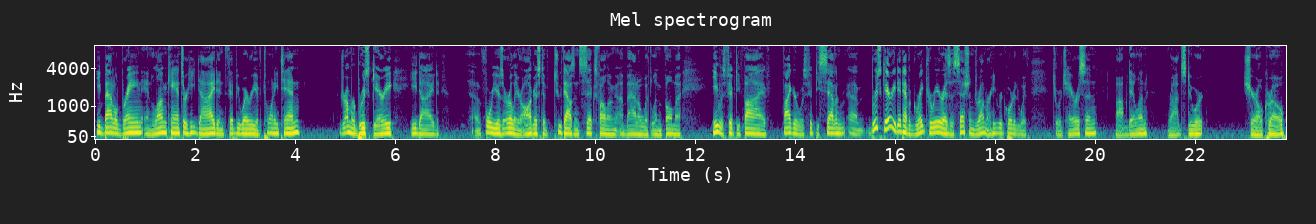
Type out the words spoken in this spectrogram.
he battled brain and lung cancer. He died in February of 2010. Drummer Bruce Gary, he died uh, four years earlier, August of 2006, following a battle with lymphoma. He was 55. Fieger was 57. Uh, Bruce Gary did have a great career as a session drummer. He recorded with George Harrison, Bob Dylan, Rod Stewart, Sheryl Crow.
